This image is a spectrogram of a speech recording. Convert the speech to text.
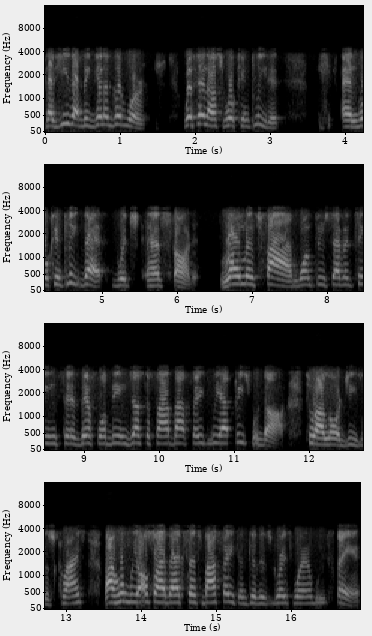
that he that begin a good work within us will complete it and will complete that which has started. Romans 5, 1 through 17 says, Therefore, being justified by faith, we have peace with God through our Lord Jesus Christ, by whom we also have access by faith into this grace wherein we stand.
